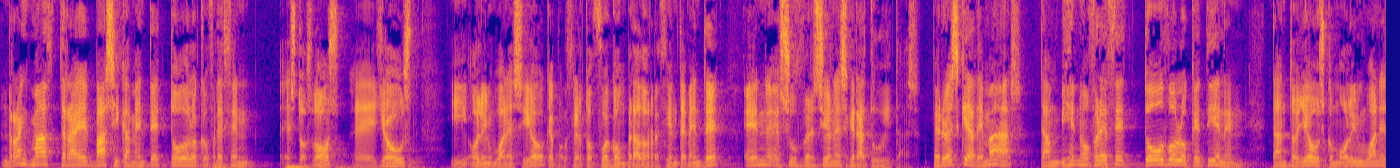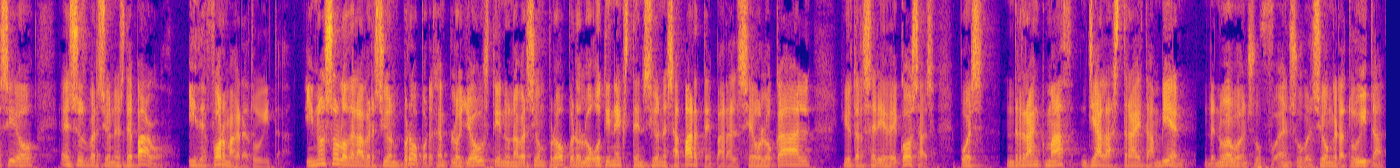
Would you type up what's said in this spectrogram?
Rank Math trae básicamente todo lo que ofrecen estos dos, Yoast y All-in-One SEO, que por cierto fue comprado recientemente, en eh, sus versiones gratuitas. Pero es que además también ofrece todo lo que tienen tanto Yoast como All-in-One SEO en sus versiones de pago y de forma gratuita. Y no solo de la versión Pro, por ejemplo, Yoast tiene una versión Pro, pero luego tiene extensiones aparte para el SEO local y otra serie de cosas. Pues Rank Math ya las trae también, de nuevo en su, en su versión gratuita.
